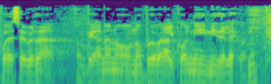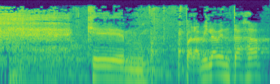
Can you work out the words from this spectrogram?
Puede ser verdad, aunque Ana no, no prueba el alcohol ni, ni de lejos, ¿no? Que mm, para mí la ventaja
